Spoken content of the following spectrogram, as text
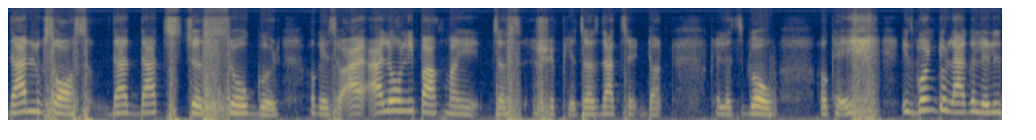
That looks awesome. That that's just so good. Okay so I, I'll only park my just ship here. Just that's it. Done. Okay let's go. Okay. It's going to lag a little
